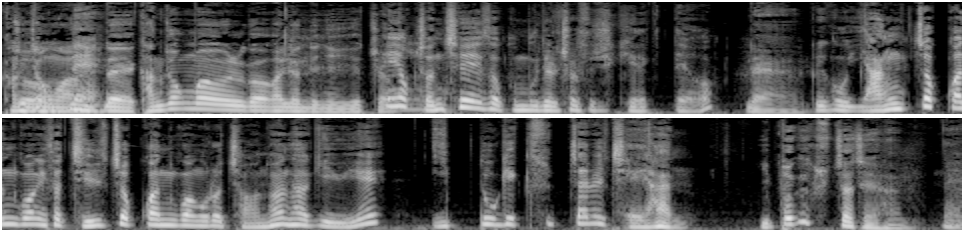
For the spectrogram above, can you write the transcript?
강정화. 네. 네, 강정마을과 관련된 얘기겠죠. 해역 전체에서 군부대를 철수시키겠대요. 네. 그리고 양적 관광에서 질적 관광으로 전환하기 위해 입도객 숫자를 제한. 입도객 숫자 제한. 네.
